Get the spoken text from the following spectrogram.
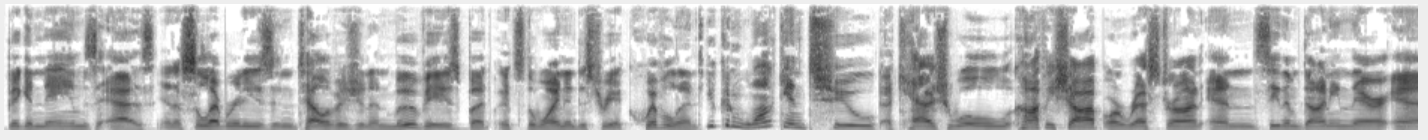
big a names as you know, celebrities in television and movies, but it's the wine industry equivalent. You can walk into a casual coffee shop or restaurant and see them dining there. And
